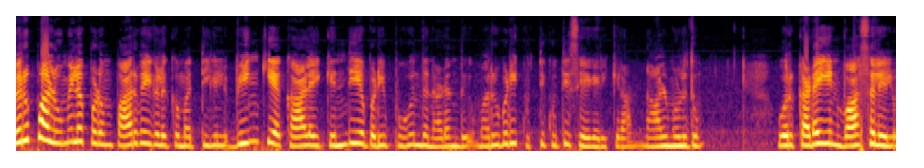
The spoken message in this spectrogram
வெறுப்பால் உமிழப்படும் பார்வைகளுக்கு மத்தியில் வீங்கிய காலை கெந்தியபடி புகுந்து நடந்து மறுபடி குத்தி குத்தி சேகரிக்கிறான் நாள் முழுதும். ஒரு கடையின் வாசலில்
